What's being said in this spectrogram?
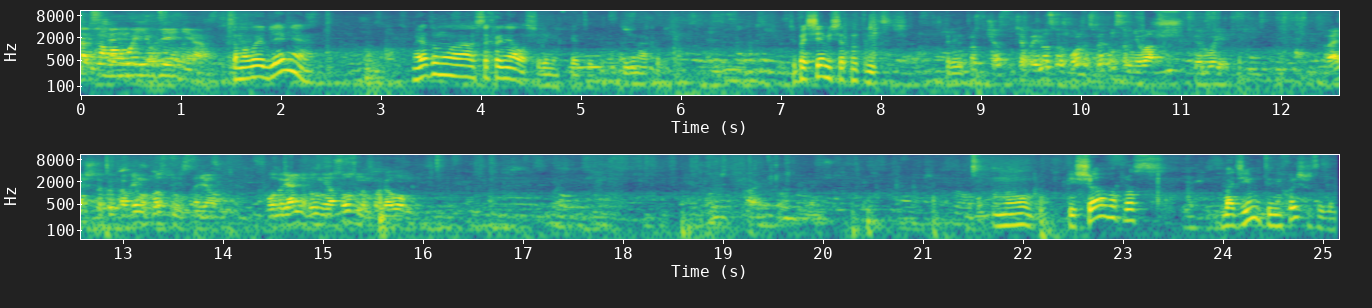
Как самого явления. Самого явления, ну, я думаю, сохранялось все время какая-то одинаковая. Типа 70 на 30. Скорее. Просто сейчас у тебя появилась возможность в этом сомневаться впервые. Раньше такой проблемы просто не стояло. Он реально был неосознанным поголовным. Ну, еще вопрос. Вадим, ты не хочешь задать?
